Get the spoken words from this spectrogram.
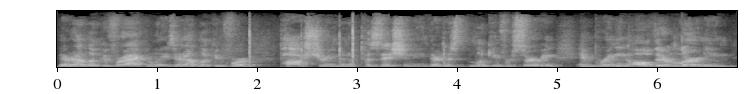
They're not looking for accolades. They're not looking for posturing and a positioning. They're just looking for serving and bringing all their learning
